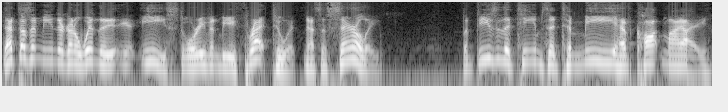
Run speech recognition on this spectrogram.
that doesn't mean they're going to win the East or even be a threat to it necessarily. But these are the teams that to me have caught my eye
